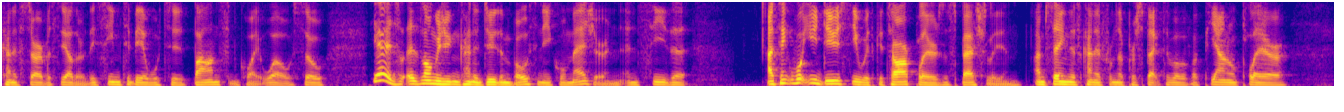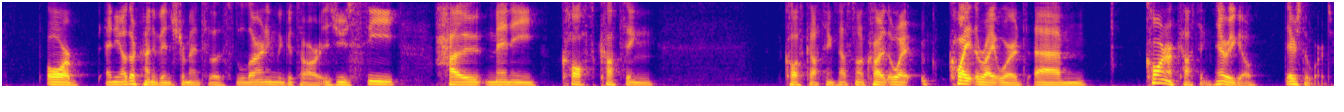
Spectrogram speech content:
kind of service the other. They seem to be able to balance them quite well. So, yeah, as, as long as you can kind of do them both in equal measure and, and see that. I think what you do see with guitar players, especially, and I'm saying this kind of from the perspective of a piano player or any other kind of instrumentalist learning the guitar, is you see how many cost cutting cost cutting. That's not quite the way, quite the right word. Um, corner cutting. There we go. There's the word.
